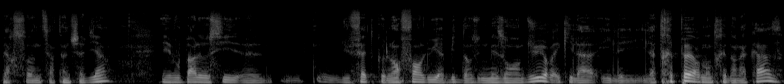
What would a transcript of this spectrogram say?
personnes, certains tchadiens, et vous parlez aussi euh, du fait que l'enfant, lui, habite dans une maison en dur et qu'il a, il, il a très peur d'entrer dans la case,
